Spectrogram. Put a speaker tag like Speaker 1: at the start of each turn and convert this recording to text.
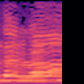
Speaker 1: motherland.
